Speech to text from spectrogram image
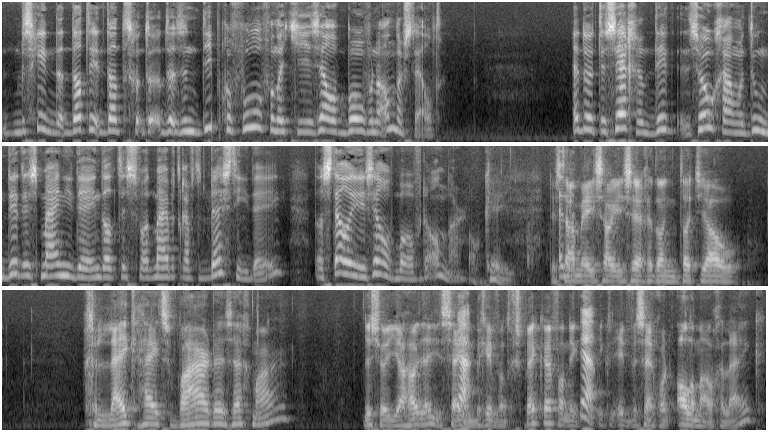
misschien dat, dat, dat, dat is een diep gevoel van dat je jezelf boven een ander stelt. En door te zeggen, dit, zo gaan we het doen, dit is mijn idee en dat is wat mij betreft het beste idee, dan stel je jezelf boven de ander. Oké. Dus En- daarmee zou je zeggen dan dat jouw gelijkheidswaarde, zeg maar. Dus je, je, houdt- je zei Ja. in het begin van het gesprek, hè, van ik, Ja. ik, we zijn gewoon allemaal gelijk.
